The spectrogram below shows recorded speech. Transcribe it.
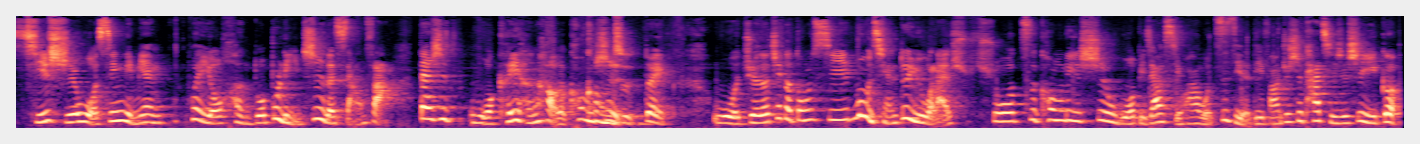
其实我心里面会有很多不理智的想法，但是我可以很好的控制。控制对，我觉得这个东西目前对于我来说，自控力是我比较喜欢我自己的地方，就是它其实是一个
